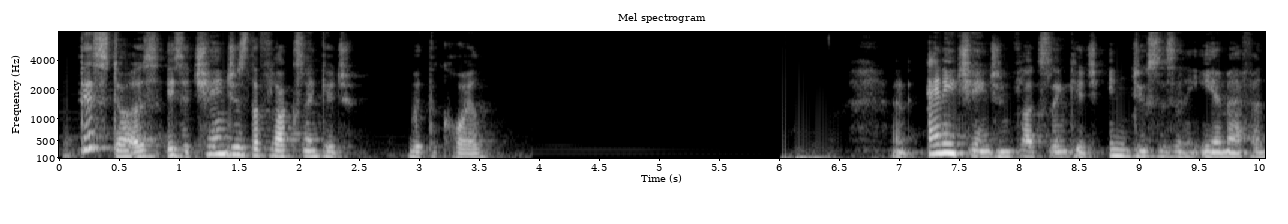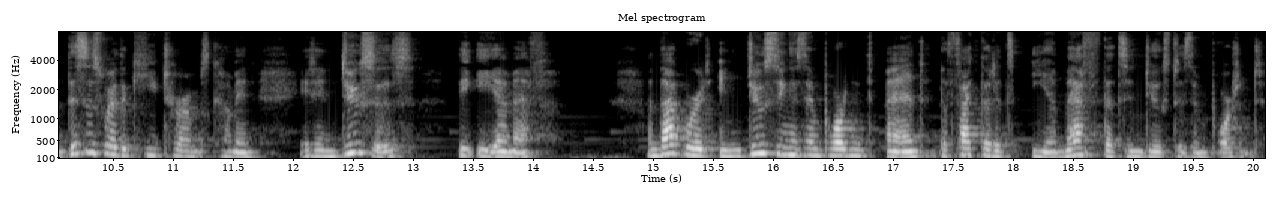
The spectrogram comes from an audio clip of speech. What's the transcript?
What this does is it changes the flux linkage with the coil. And any change in flux linkage induces an EMF, and this is where the key terms come in. It induces the EMF. And that word inducing is important, and the fact that it's EMF that's induced is important.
